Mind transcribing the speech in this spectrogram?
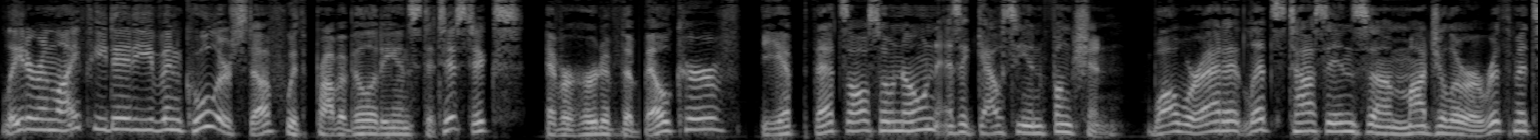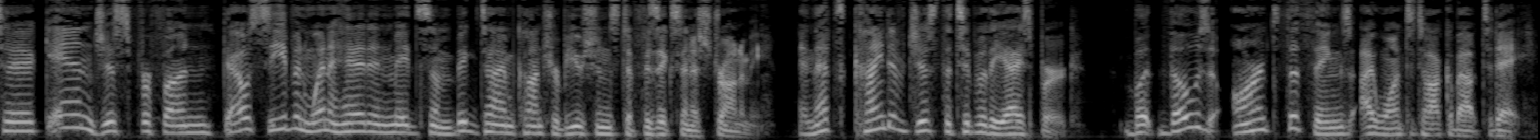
Later in life, he did even cooler stuff with probability and statistics. Ever heard of the bell curve? Yep, that's also known as a Gaussian function. While we're at it, let's toss in some modular arithmetic, and just for fun, Gauss even went ahead and made some big time contributions to physics and astronomy. And that's kind of just the tip of the iceberg. But those aren't the things I want to talk about today.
